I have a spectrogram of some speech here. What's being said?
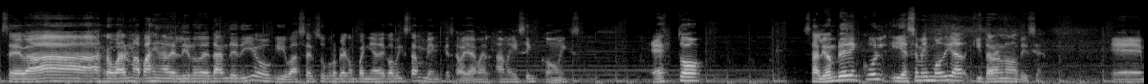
se va a robar una página del libro de Dan de Dio y va a hacer su propia compañía de cómics también, que se va a llamar Amazing Comics. Esto Salió en Bleeding Cool y ese mismo día quitaron la noticia. Eh,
